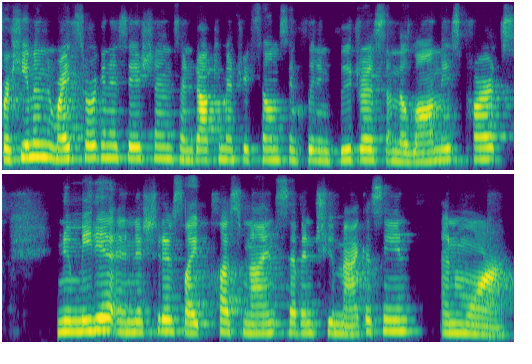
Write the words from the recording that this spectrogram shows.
for human rights organizations and documentary films, including Budrus and The Law in These Parts, new media initiatives like Plus 972 Magazine, and more.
